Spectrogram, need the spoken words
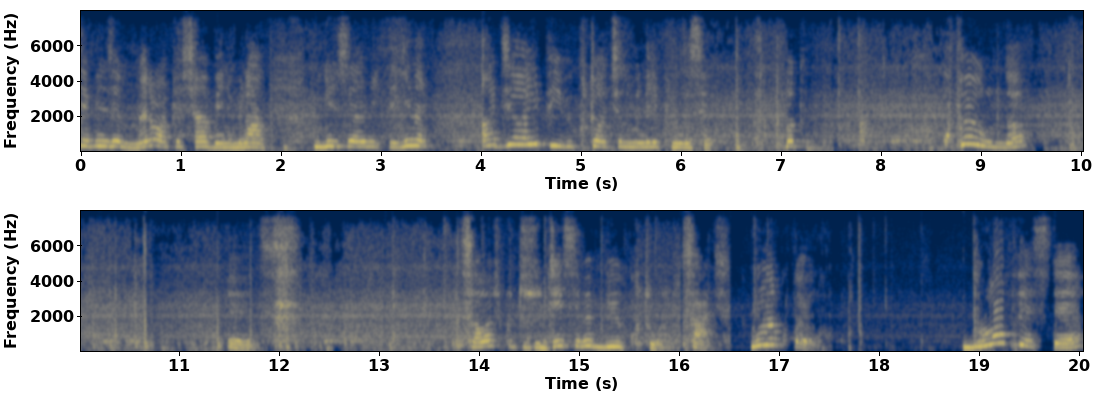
hepinize merhaba arkadaşlar ben Emirhan. Bugün sizlerle birlikte yine acayip iyi bir kutu açılımıyla hepinize selam. Bakın. Kupa yolunda Evet. Savaş kutusu, Jesse ve büyük kutu var. Sadece. Bunlar kupa yolu. Brofest'te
